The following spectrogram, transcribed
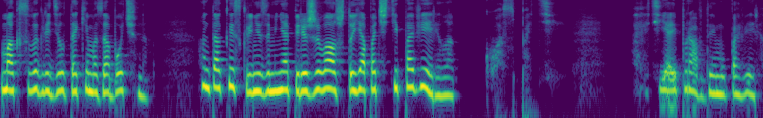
Макс выглядел таким озабоченным. Он так искренне за меня переживал, что я почти поверила. Господи, а ведь я и правда ему поверила.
